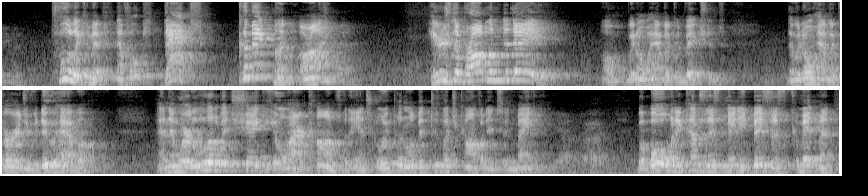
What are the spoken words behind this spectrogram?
Amen. Fully committed. Now, folks, that's commitment, all right? Here's the problem today. Um, we don't have the convictions. Then we don't have the courage if we do have them. And then we're a little bit shaky on our confidence because we put a little bit too much confidence in man. But boy, when it comes to this many business commitment,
